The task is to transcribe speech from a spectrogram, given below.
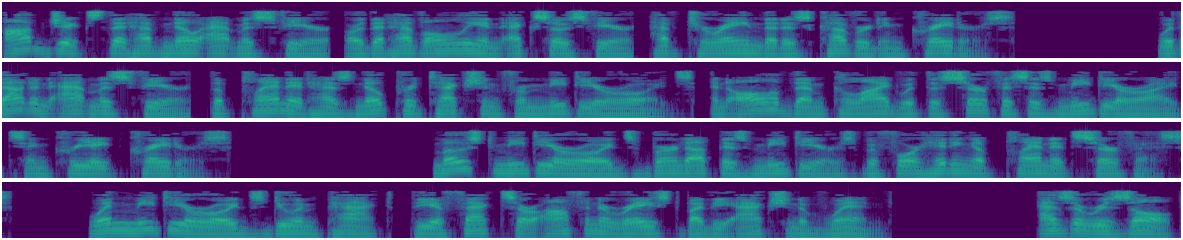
Objects that have no atmosphere, or that have only an exosphere, have terrain that is covered in craters. Without an atmosphere, the planet has no protection from meteoroids, and all of them collide with the surface as meteorites and create craters. Most meteoroids burn up as meteors before hitting a planet's surface. When meteoroids do impact, the effects are often erased by the action of wind. As a result,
